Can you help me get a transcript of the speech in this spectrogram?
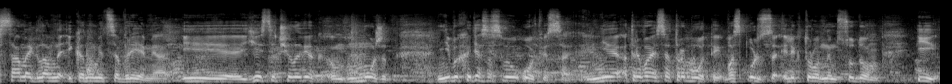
Самое главное – экономится время. И если человек может, не выходя со своего офиса, не отрываясь от работы, воспользоваться электронным судом и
